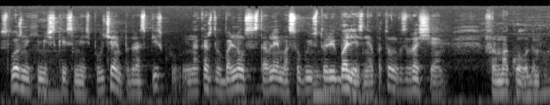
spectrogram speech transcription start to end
Сложная химическая смесь. Получаем под расписку и на каждого больного составляем особую историю болезни, а потом возвращаем фармакологам. Ну,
